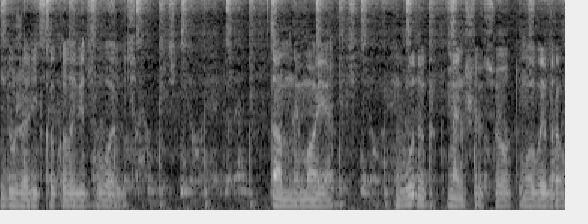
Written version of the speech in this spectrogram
дуже рідко коли відбуваються. Там немає вудок менше всього, тому вибрав.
